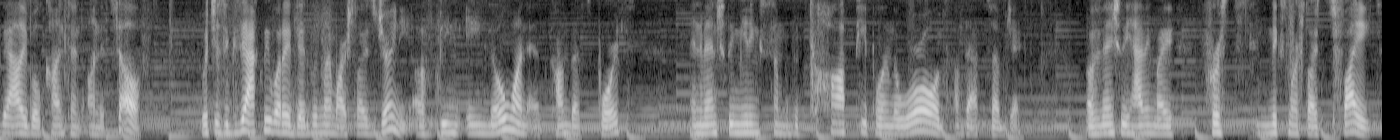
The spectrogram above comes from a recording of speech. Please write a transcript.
valuable content on itself, which is exactly what I did with my martial arts journey of being a no one at combat sports and eventually meeting some of the top people in the world of that subject, of eventually having my first mixed martial arts fight,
